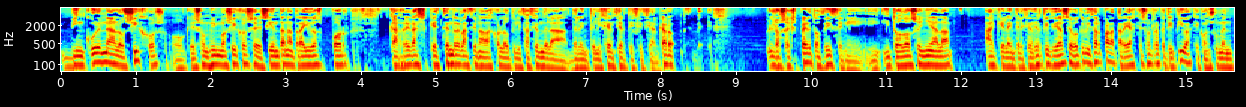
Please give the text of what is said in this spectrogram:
vinculen a los hijos o que esos mismos hijos se sientan atraídos por carreras que estén relacionadas con la utilización de la, de la inteligencia artificial. Claro, los expertos dicen y, y- y todo señala a que la inteligencia artificial se va a utilizar para tareas que son repetitivas, que consumen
